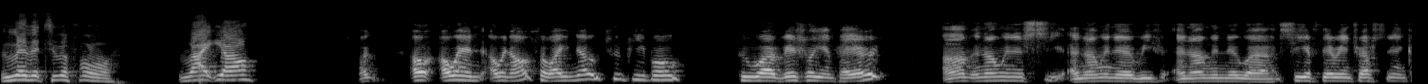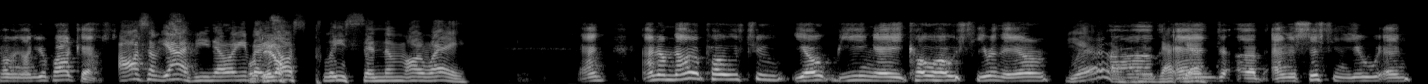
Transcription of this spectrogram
live it to the full. Right, y'all? Uh, oh, oh, and oh, and also, I know two people who are visually impaired. Um, and I'm going to see, and I'm going to re, and I'm going to uh, see if they're interested in coming on your podcast. Awesome! Yeah, if you know anybody well, else, please send them our way and and I'm not opposed to you know being a co-host here and there. Yeah, uh, and yeah. Uh, and assisting you and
